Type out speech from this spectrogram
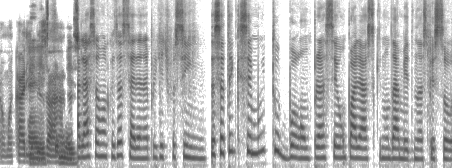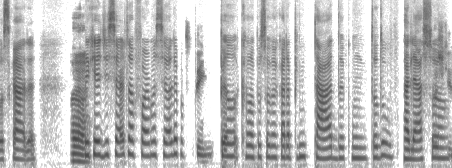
É uma carinha É bizarra, né? Palhaço é uma coisa séria, né? Porque, tipo assim, você tem que ser muito bom pra ser um palhaço que não dá medo nas pessoas, cara. Ah, Porque, de certa forma, você olha pra Sim, pela- aquela pessoa com a cara pintada, com todo palhaço. que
